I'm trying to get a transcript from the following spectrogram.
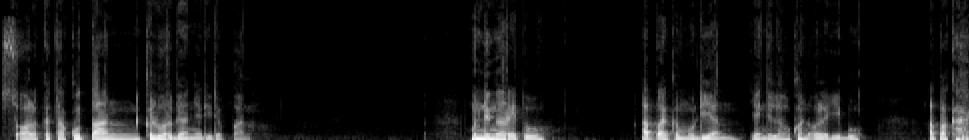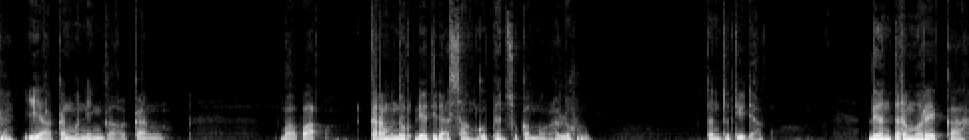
soal ketakutan keluarganya di depan. Mendengar itu, apa kemudian yang dilakukan oleh ibu? Apakah ia akan meninggalkan bapak karena menurut dia tidak sanggup dan suka mengeluh? Tentu tidak. Di antara mereka,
